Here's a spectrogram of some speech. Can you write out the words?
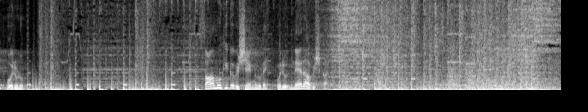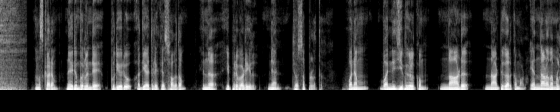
പൊരുളും. സാമൂഹിക വിഷയങ്ങളുടെ ഒരു നേരാവിഷ്കാരം. നമസ്കാരം. നേരും പൊരുളിന്റെ പുതിയൊരു അധ്യായത്തിലേക്ക് സ്വാഗതം. ഇന്ന് ഈ പരിപാടിയിൽ ഞാൻ ജോസഫ് പള്ളത്ത്. വനം വന്യജീവികൾക്കും നാട് നാട്ടുകാർക്കുമാണ്. എന്നാണ് നമ്മൾ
